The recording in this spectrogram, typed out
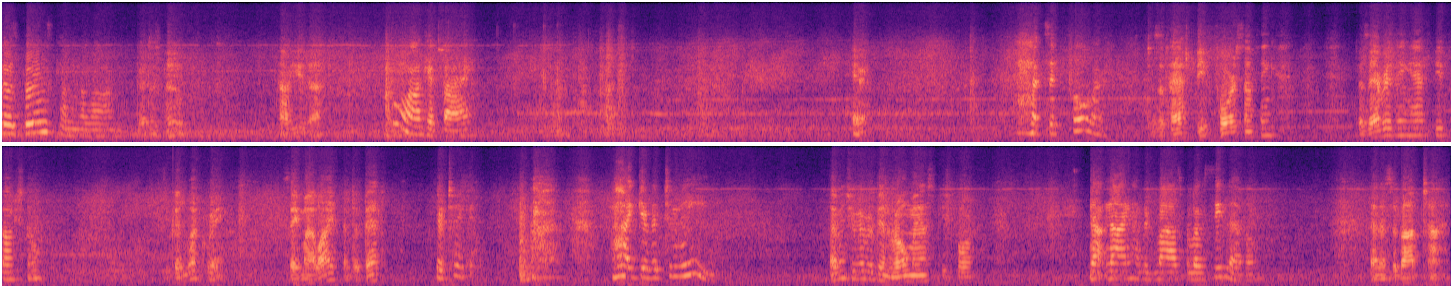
Those burns coming along? Good as new. How are you, Doc? Oh, I'll get by. Here. What's it for? Does it have to be for something? Does everything have to be functional? It's a good luck ring. Saved my life in Tibet. Here, take it. Why give it to me? Haven't you ever been romanced before? Not 900 miles below sea level. Then it's about time.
